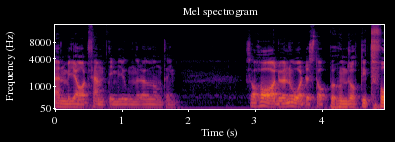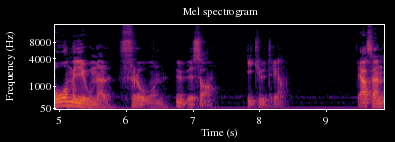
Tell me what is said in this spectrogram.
en miljard 50 miljoner eller någonting. Så har du en orderstock på 182 miljoner från USA i Q3. Det är alltså en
